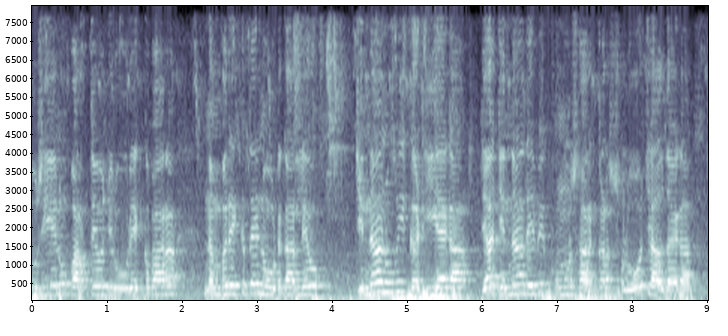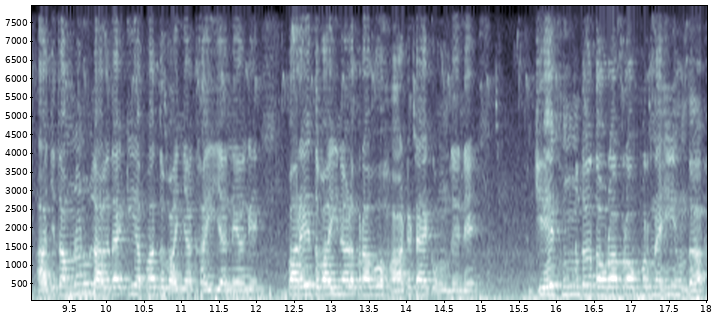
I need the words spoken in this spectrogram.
ਤੁਸੀਂ ਇਹਨੂੰ ਵਰਤਿਓ ਜ਼ਰੂਰ ਇੱਕ ਵਾਰ ਨੰਬਰ 1 ਤੇ ਨੋਟ ਕਰ ਲਿਓ। ਜਿਨ੍ਹਾਂ ਨੂੰ ਵੀ ਗਠੀ ਹੈਗਾ ਜਾਂ ਜਿਨ੍ਹਾਂ ਦੇ ਵੀ ਖੂਨ ਸਰਕਲ ਸਲੋ ਚੱਲਦਾ ਹੈਗਾ, ਅੱਜ ਤਾਂ ਉਹਨਾਂ ਨੂੰ ਲੱਗਦਾ ਕਿ ਆਪਾਂ ਦਵਾਈਆਂ ਖਾਈ ਜਾਂਦੇ ਆਂਗੇ ਪਰ ਇਹ ਦਵਾਈ ਨਾਲ ਭਰਾਵੋ ਹਾਰਟ ਅਟੈਕ ਹੁੰਦੇ ਨੇ। ਜੇ ਖੂਨ ਦਾ ਦੌਰਾ ਪ੍ਰੋਪਰ ਨਹੀਂ ਹੁੰਦਾ,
